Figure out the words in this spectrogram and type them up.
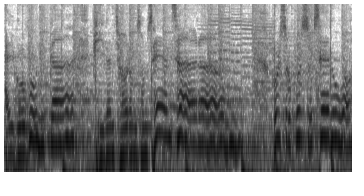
알고 보니까 비단처럼 섬세한 사람 볼수록 볼수록 새로워.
